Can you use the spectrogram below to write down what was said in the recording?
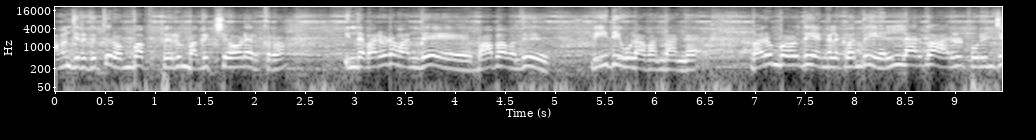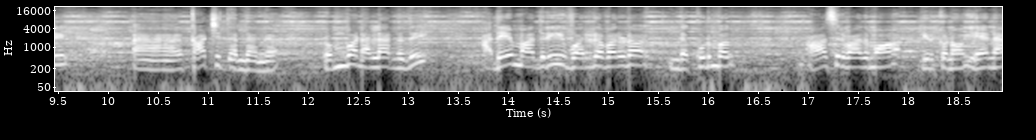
அமைஞ்சிருக்கிறது ரொம்ப பெரும் மகிழ்ச்சியோடு இருக்கிறோம். இந்த வருடம் வந்து பாபா வந்து வீதி உலா வந்தாங்க. வரும்பொழுது எங்களுக்கு வந்து எல்லாருக்கும் அருள் புரிஞ்சு காட்சி தந்தாங்க. ரொம்ப நல்லா இருந்தது. அதே மாதிரி வருட வருடம் இந்த குடும்ப ஆசீர்வாதமாக இருக்கணும். ஏன்னா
